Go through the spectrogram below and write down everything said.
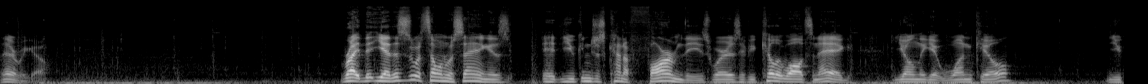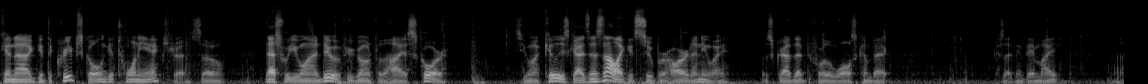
There we go. Right, th yeah, this is what someone was saying, is it you can just kind of farm these, whereas if you kill it while it's an egg, you only get one kill. You can uh, get the creep skull and get 20 extra, so that's what you want to do if you're going for the highest score. So you want to kill these guys. And it's not like it's super hard anyway. Let's grab that before the walls come back. Because I think they might. Uh,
